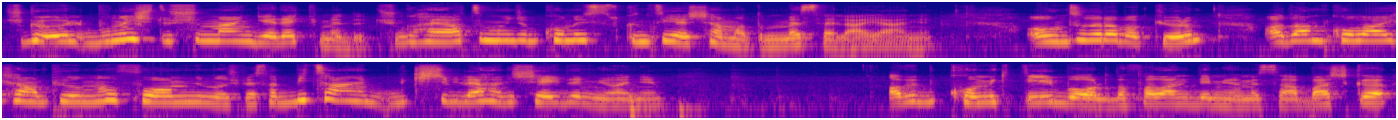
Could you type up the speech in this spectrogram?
Çünkü öyle, bunu hiç düşünmen gerekmedi. Çünkü hayatım boyunca bu konuda hiç sıkıntı yaşamadım mesela yani. Alıntılara bakıyorum. Adam kolay şampiyonluğu formülünü unuş. Mesela bir tane bir kişi bile hani şey demiyor hani. Abi bu komik değil bu arada falan demiyor mesela. Başka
